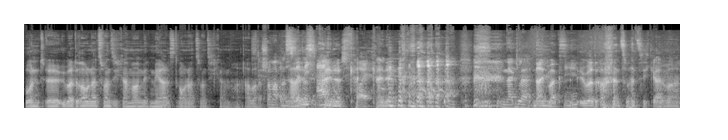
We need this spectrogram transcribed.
und äh, über 320 km/h mit mehr als 320 km/h. Aber das ist schon mal passiert. Das ist ja nicht keine, keine, keine Na klar. Nein, Max, mhm. über 320 km/h.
